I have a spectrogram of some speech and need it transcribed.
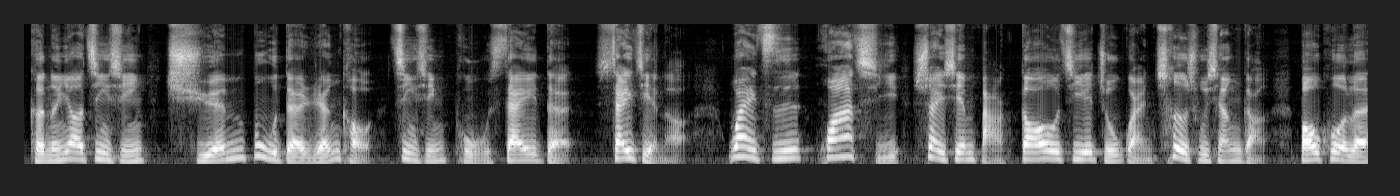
可能要进行全部的人口进行普筛的筛检了。外资花旗率先把高阶主管撤出香港，包括了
